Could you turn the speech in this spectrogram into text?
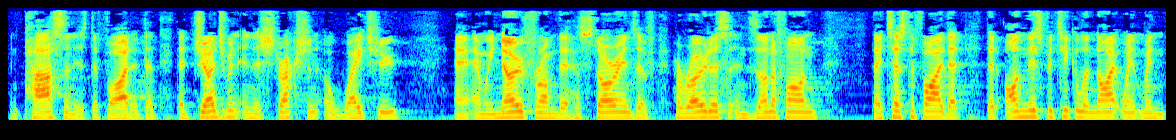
And parsin is divided. That, that judgment and destruction await you and, and we know from the historians of Herodotus and Xenophon, they testify that, that on this particular night, when, when,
